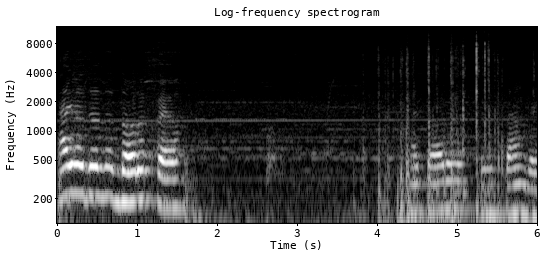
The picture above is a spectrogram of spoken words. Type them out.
Ai meu Deus, eu adoro o fel. Adoro você também.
